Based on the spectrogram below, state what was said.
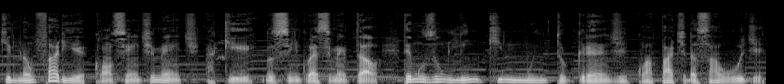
que não faria conscientemente. Aqui no 5S Mental temos um link muito grande com a parte da saúde.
